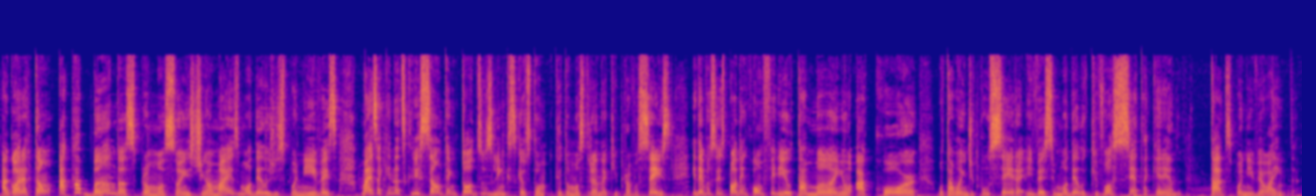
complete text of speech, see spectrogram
Agora estão acabando as promoções, tinham mais modelos disponíveis, mas aqui na descrição tem todos os links que eu estou, que eu estou mostrando aqui para vocês, e daí vocês podem conferir o tamanho, a cor, o tamanho de pulseira e ver se o modelo que você está querendo está disponível ainda.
